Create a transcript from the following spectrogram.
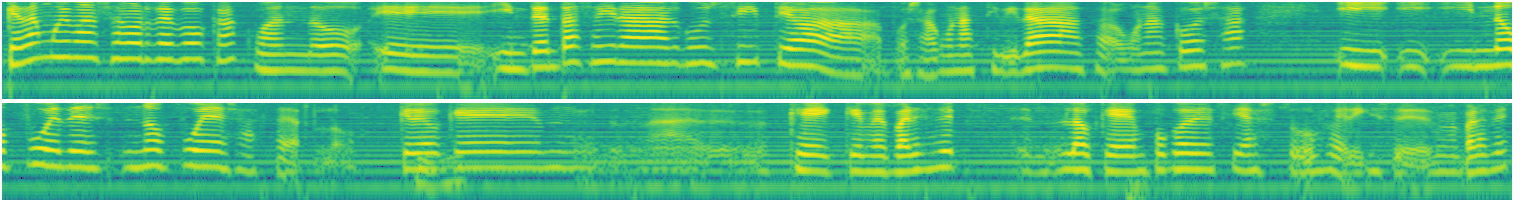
queda muy mal sabor de boca cuando eh, intentas ir a algún sitio, a pues alguna actividad o alguna cosa y, y- y no puedes no puedes hacerlo. Creo que, mm, ah, que que me parece lo que un poco decías tú, Félix, eh, me parece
